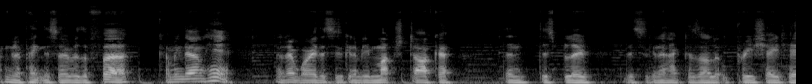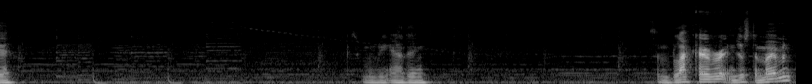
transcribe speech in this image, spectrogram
I'm going to paint this over the fur coming down here. Now don't worry, this is going to be much darker than this blue. This is going to act as our little pre-shade here. So we'll be adding some black over it in just a moment.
